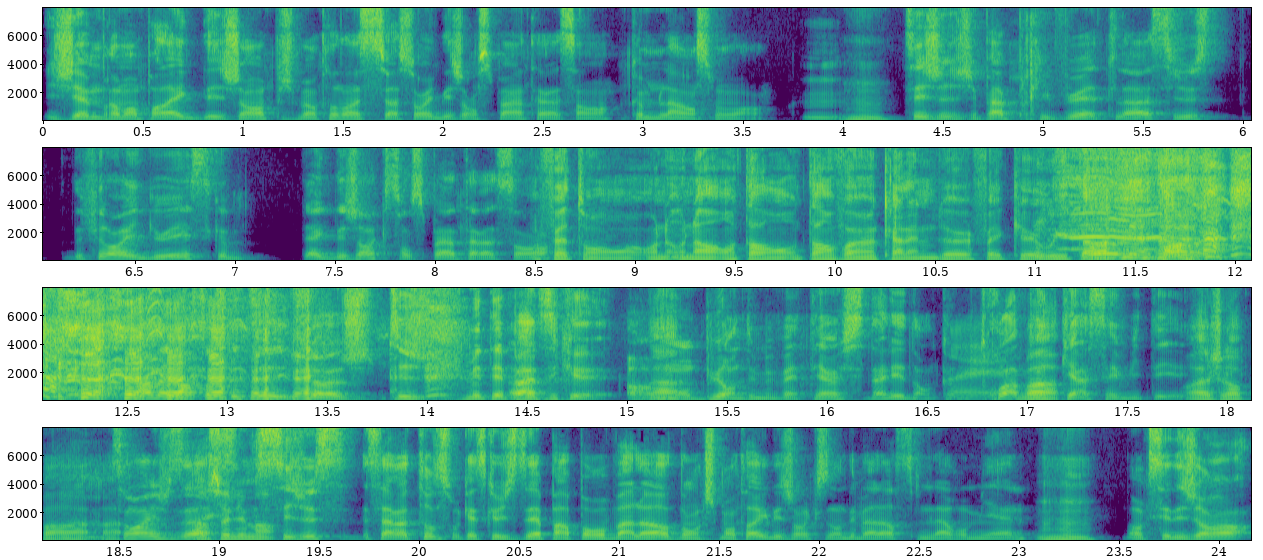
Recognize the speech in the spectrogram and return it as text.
J'aime vraiment parler avec des gens, puis je me retrouve dans des situations avec des gens super intéressants, comme là en ce moment. Mhm. Tu sais, j'ai- pas prévu être là, c'est juste. De fil en aiguille, c'est comme. T'es avec des gens qui sont super intéressants. En fait, on, on, on, t'envoie un calendar. Fait que oui, t'as. non, mais dans le sens que, tu sais, je, m'étais pas dit que oh, Ouais. mon but en 2021, c'est d'aller dans comme trois Ouais. podcasts invités. Ouais, je repars. Tu ouais. vois, je Absolument. C'est juste, ça retourne sur ce que je disais par rapport aux valeurs. Donc, je m'entends avec des gens qui ont des valeurs similaires aux miennes. Mhm. Donc, c'est des gens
